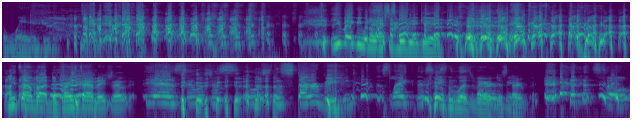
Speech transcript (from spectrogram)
The way they did it. you make me want to watch this movie again. You talking about the first time they showed it? Yes, it was just it was disturbing. it's like this is It was very disturbing. so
